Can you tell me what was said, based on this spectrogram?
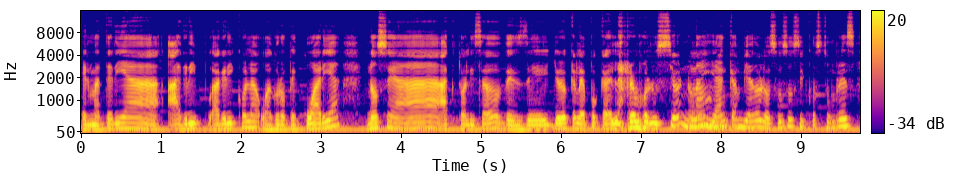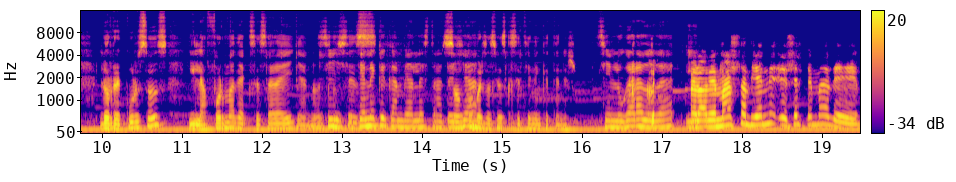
en materia agrícola o agropecuaria no se ha actualizado desde, yo creo que la época de la revolución, ¿no? Y han cambiado los usos y costumbres, los recursos y la forma de accesar a ella, ¿no? sí, se tiene que cambiar la estrategia. Son conversaciones que se tienen que tener. Sin lugar a duda. Pero además también es el tema de,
